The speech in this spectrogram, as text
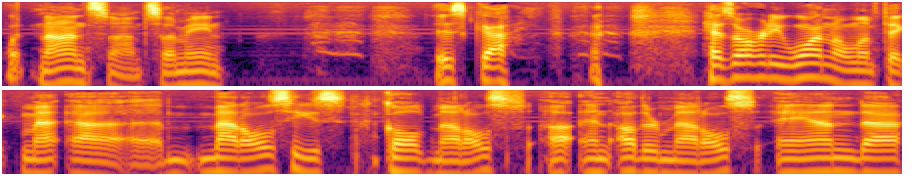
What nonsense?" I mean, this guy has already won Olympic me- uh, medals. He's gold medals uh, and other medals, and uh,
